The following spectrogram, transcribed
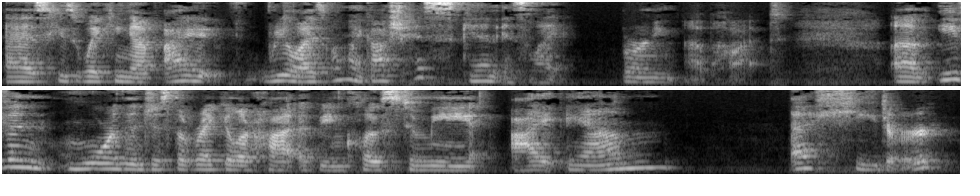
as he's waking up, I realize, oh my gosh, his skin is like burning up hot. Um, even more than just the regular hot of being close to me, I am a heater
